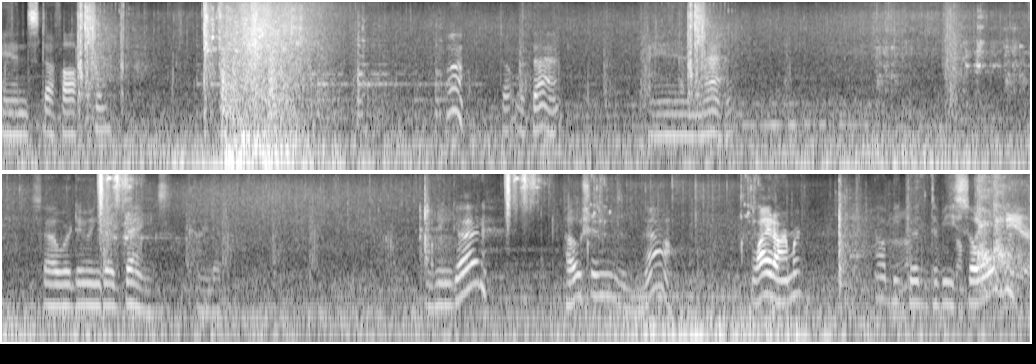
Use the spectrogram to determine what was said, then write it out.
Hand stuff off to. Dealt with that. And that. So we're doing good things, kind of. Anything good? Potions? No. Light armor. That'll be good to be Something sold. Here.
